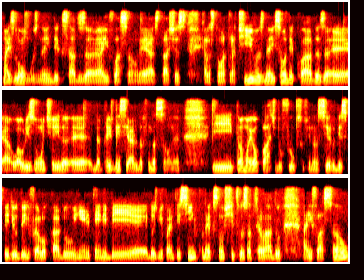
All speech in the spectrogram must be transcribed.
mais longos, né, indexados à, à inflação. Né. As taxas elas estão atrativas, né, e são adequadas é, ao, ao, horizonte aí da, é, da previdenciário da fundação, né. E então a maior parte do fluxo financeiro desse período ele foi alocado em NTNB é, 2045, né, que são os títulos atrelados à inflação,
